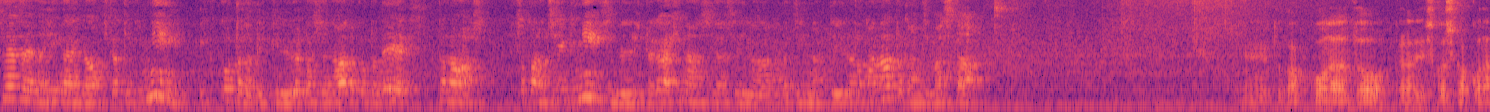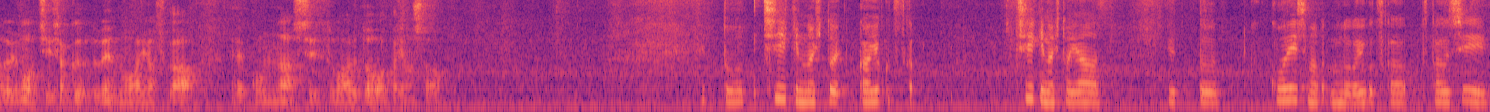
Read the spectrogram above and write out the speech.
それぞれの被害が起きた時に行くことができる場所があることでそのそこの地域に住んでいる人が避難しやすいような形になっているのかなと感じました。えー、と学校などと比べ少し学校などよりも小さく不便もありますが、えーこんな施設もあると分かりましたえっと、地域の人がよく使う地域の人や、えっと、高齢者などがよく使う使うし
